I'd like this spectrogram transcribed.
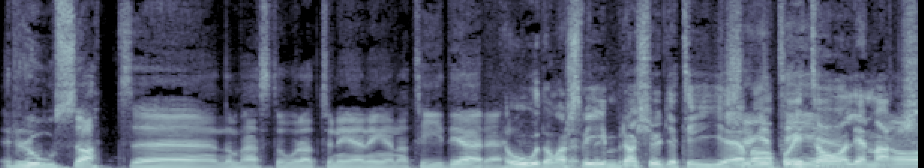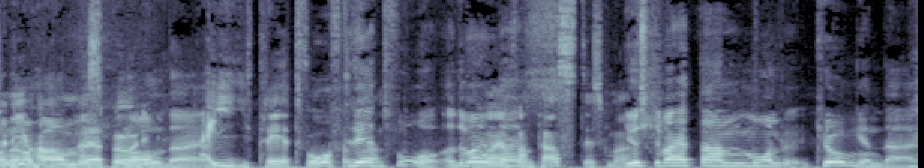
rosat eh, de här stora turneringarna tidigare. Oh, de var svinbra 2010. 2010. Jag var på Italien-matchen ja, i Johannesburg. Nej, 3-2 för 3-2. Det var, det var en fantastisk match. Just det, vad hette han målkungen där?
